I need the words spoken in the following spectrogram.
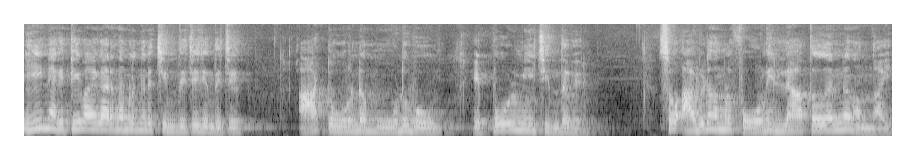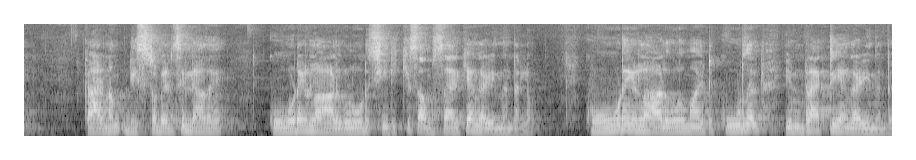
ഈ നെഗറ്റീവായ കാര്യം നമ്മളിങ്ങനെ ചിന്തിച്ച് ചിന്തിച്ച് ആ ടൂറിന്റെ മൂഡ് പോവും. എപ്പോഴും ഈ ചിന്ത വരും. സോ അവിടെ നമ്മൾ ഫോണില്ലാത്തത് തന്നെ നന്നായി. കാരണം ഡിസ്റ്റർബൻസ് ഇല്ലാതെ കൂടെയുള്ള ആളുകളോട് ശരിക്കും സംസാരിക്കാൻ കഴിയുന്നുണ്ടല്ലോ. കൂടെയുള്ള ആളുകളുമായിട്ട് കൂടുതൽ ഇൻട്രാക്ട് ചെയ്യാൻ കഴിയുന്നുണ്ട്.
